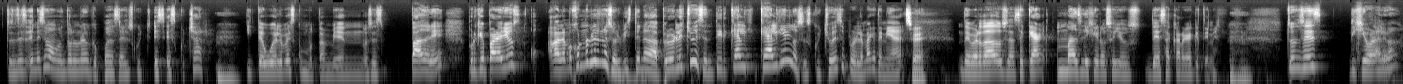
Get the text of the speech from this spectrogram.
Entonces, en ese momento lo único que puedes hacer es escuch- es escuchar y te vuelves como también, o sea, es padre, porque para ellos a lo mejor no les resolviste nada, pero el hecho de sentir que, al- que alguien los escuchó ese problema que tenía, Sí. de verdad, o sea, se quedan más ligeros ellos de esa carga que tienen. Entonces dije, órale, va.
